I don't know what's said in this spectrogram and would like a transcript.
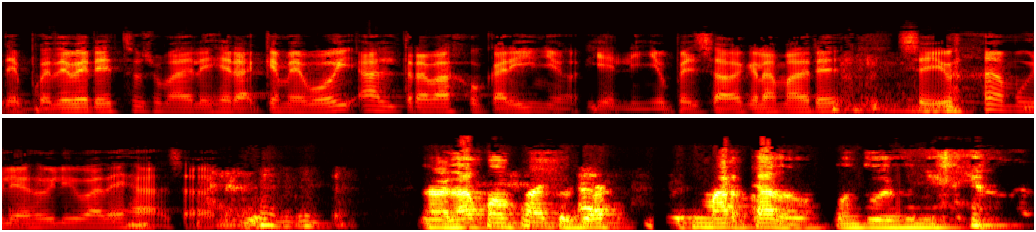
después de ver esto, su madre le dijera que me voy al trabajo, cariño. Y el niño pensaba que la madre se iba muy lejos y lo iba a dejar, ¿sabes? La verdad, Juanfa, que te has marcado con tu definición.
